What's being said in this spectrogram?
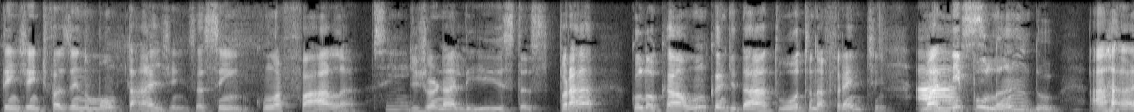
tem gente fazendo montagens assim com a fala Sim. de jornalistas para colocar um candidato, outro na frente, Ah, manipulando a,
